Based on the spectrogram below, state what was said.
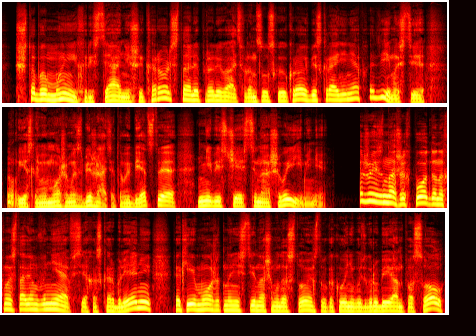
— «чтобы мы, христианейший король, стали проливать французскую кровь без крайней необходимости, ну, если мы можем избежать этого бедствия не без чести нашего имени». Жизнь наших подданных мы ставим вне всех оскорблений, какие может нанести нашему достоинству какой-нибудь грубиян-посол,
